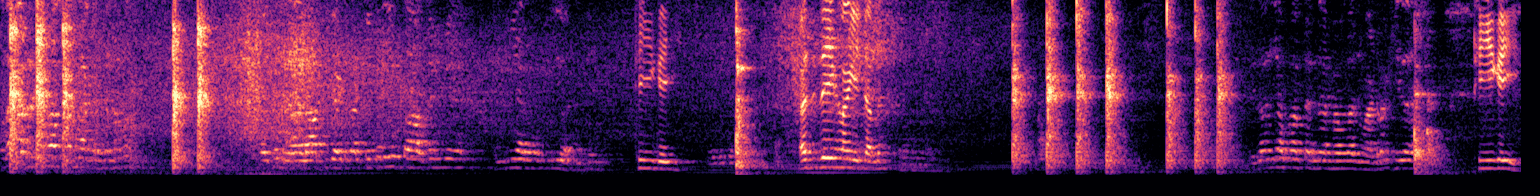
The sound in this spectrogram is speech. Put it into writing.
ਉਹਦਾ ਘਰ ਦੇ ਸਾਫ਼ ਕਰਨ ਲੱਗ ਗਿਆ ਤਾਂ ਉਹ ਨਾਲ ਆਰਕੀਟੈਕਟ ਕਰਕੇ ਬੜੀ ਉਤਾਰ ਸਿੰਘ ਨੇ ਇੰਡੀਆ ਵਾਲਾ ਇੰਡੀਆ ਦੀ ਠੀਕ ਹੈ ਜੀ। ਅਸੀਂ ਦੇਖ ਲਾਂਗੇ ਚੱਲ। ਇਹਦਾ ਜੀ ਆਪਣਾ 3 ਐਮਐਮ ਦਾ ਜਮਾਂਡ ਰੱਖੀਦਾ ਹੈ। ਠੀਕ ਹੈ ਜੀ।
